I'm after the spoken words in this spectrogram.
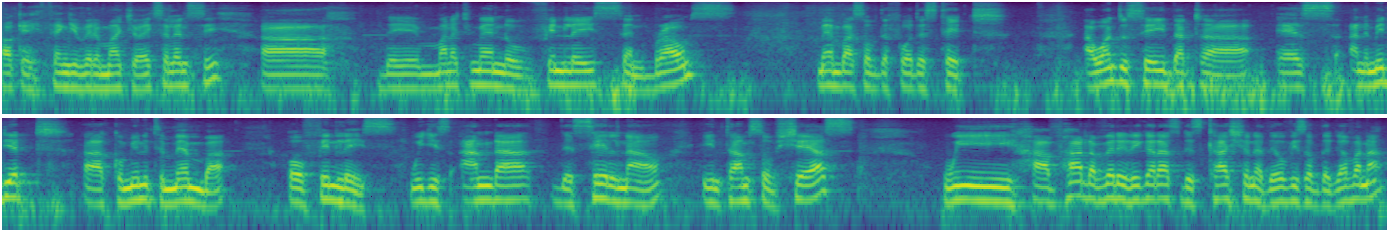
Okay, thank you very much, Your Excellency. Uh, the management of Finlays and Browns, members of the fourth estate. I want to say that uh, as an immediate uh, community member of Finlays, which is under the sale now in terms of shares, we have had a very rigorous discussion at the office of the governor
